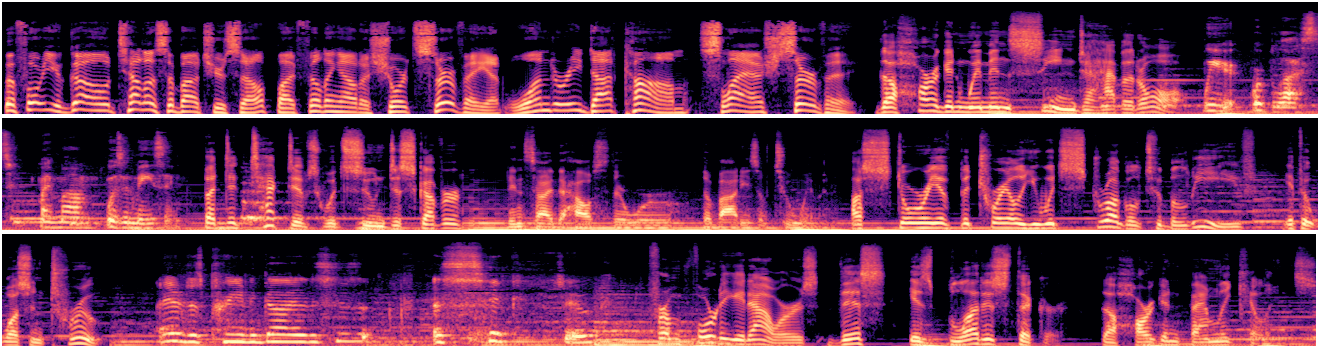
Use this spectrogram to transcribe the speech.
Before you go, tell us about yourself by filling out a short survey at wondery.com/survey. The Hargan women seem to have it all. We were blessed. My mom was amazing. But detectives would soon discover inside the house there were the bodies of two women. A story of betrayal you would struggle to believe if it wasn't true. I am just praying to God this is a sick joke. From 48 Hours, this is Blood is Thicker: The Hargan Family Killings.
